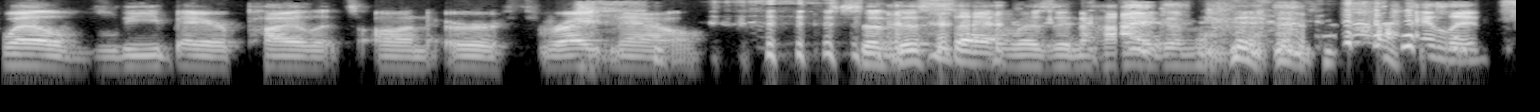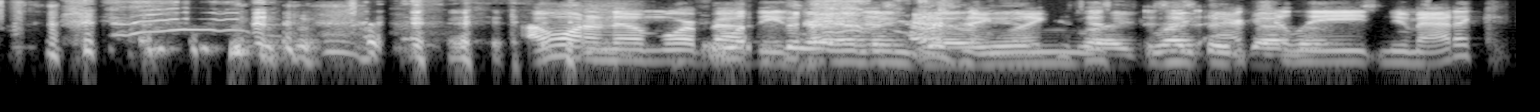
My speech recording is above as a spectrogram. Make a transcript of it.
12 Liebherr pilots on Earth right now. so this set was in high demand. Pilots. I want to know more about Like these. they're this hosing. Like, is this, like- is like this actually those. pneumatic?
